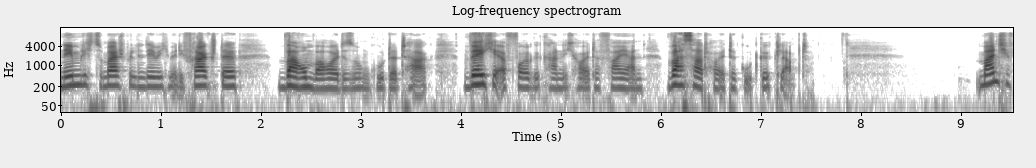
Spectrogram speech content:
Nämlich zum Beispiel, indem ich mir die Frage stelle, warum war heute so ein guter Tag? Welche Erfolge kann ich heute feiern? Was hat heute gut geklappt? Manche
